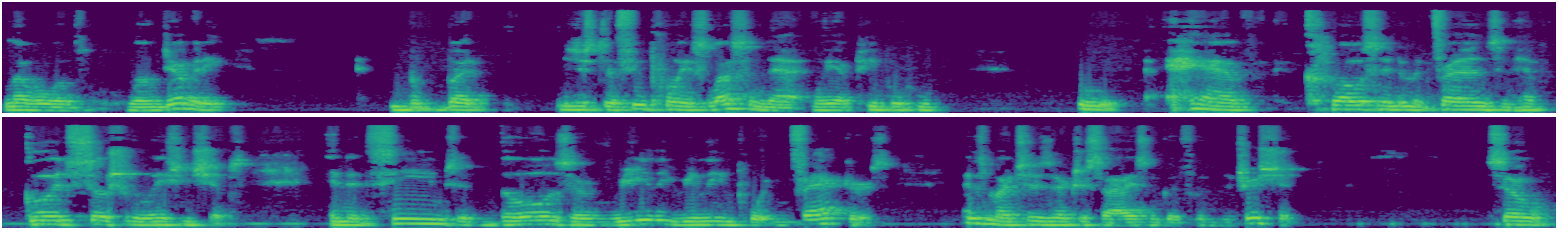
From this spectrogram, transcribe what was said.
level of longevity. But just a few points less than that, we have people who who have close, intimate friends and have good social relationships. And it seems that those are really, really important factors as much as exercise and good food and nutrition. So,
